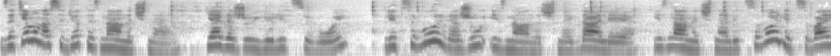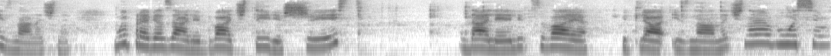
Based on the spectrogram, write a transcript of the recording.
Затем у нас идет изнаночная. Я вяжу ее лицевой, лицевую вяжу изнаночной. Далее изнаночная лицевой, лицевая изнаночная. Мы провязали 2, 4, 6. Далее лицевая петля изнаночная 8.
